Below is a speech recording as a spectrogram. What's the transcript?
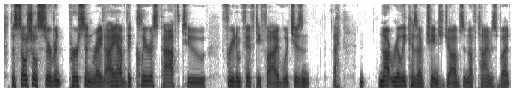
the social servant person, right? I have the clearest path to freedom 55, which isn't not really because I've changed jobs enough times, but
